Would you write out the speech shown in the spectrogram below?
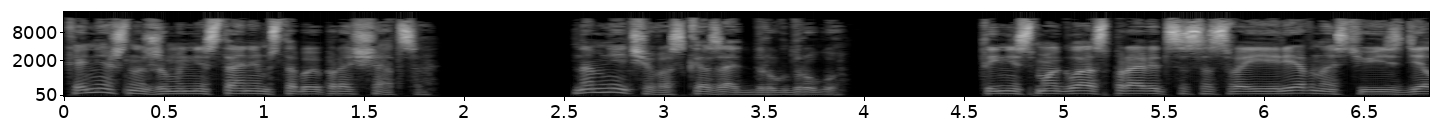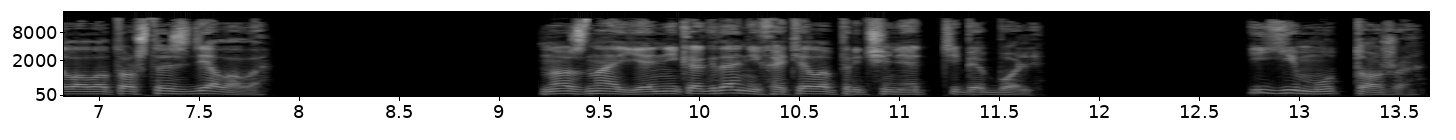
Конечно же, мы не станем с тобой прощаться. Нам нечего сказать друг другу. Ты не смогла справиться со своей ревностью и сделала то, что сделала. Но знай, я никогда не хотела причинять тебе боль. И ему тоже.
